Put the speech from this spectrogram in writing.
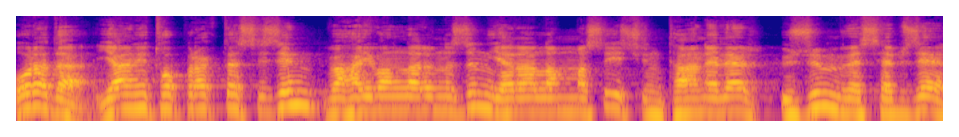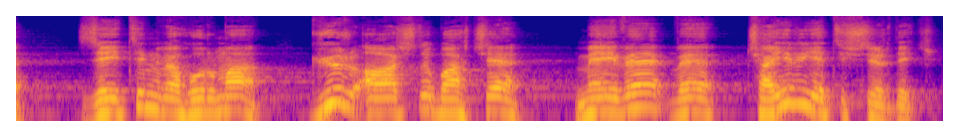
Orada yani toprakta sizin ve hayvanlarınızın yararlanması için taneler, üzüm ve sebze, zeytin ve hurma, gür ağaçlı bahçe, meyve ve çayır yetiştirdik.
